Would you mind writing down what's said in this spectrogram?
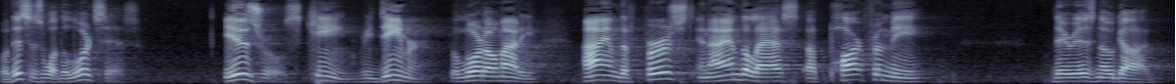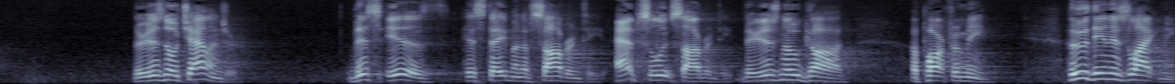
Well, this is what the Lord says Israel's King, Redeemer, the Lord Almighty. I am the first and I am the last. Apart from me, there is no God. There is no challenger. This is his statement of sovereignty, absolute sovereignty. There is no God apart from me. Who then is like me?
